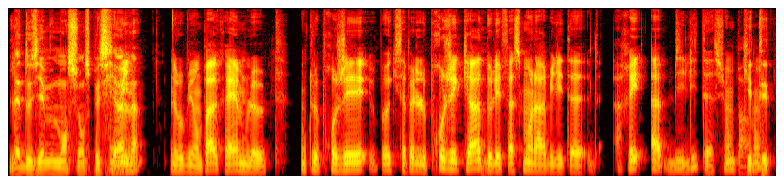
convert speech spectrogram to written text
la deuxième mention spéciale. Ne l'oublions pas quand même, le, donc le projet euh, qui s'appelle le projet K de l'effacement à la réhabilitation. Pardon. Qui était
